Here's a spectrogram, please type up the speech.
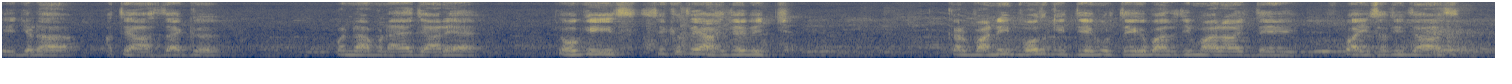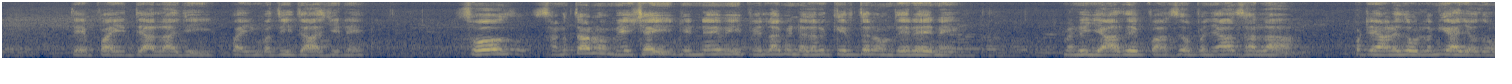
ਇਹ ਜਿਹੜਾ ਇਤਿਹਾਸ ਦਾ ਇੱਕ ਪੰਨਾ ਬਣਾਇਆ ਜਾ ਰਿਹਾ ਹੈ। ਕਿਉਂਕਿ ਸਿੱਖ ਇਤਿਹਾਸ ਦੇ ਵਿੱਚ ਕੁਰਬਾਨੀ ਬਹੁਤ ਕੀਤੀ ਹੈ ਗੁਰੂ ਤੇਗ ਬਹਾਦਰ ਜੀ ਮਹਾਰਾਜ ਦੇ ਭਾਈ ਸਤੀ ਦਾਸ ਤੇ ਭਾਈ ਦਿਆਲਾ ਜੀ, ਭਾਈ ਮਤੀ ਦਾਸ ਜੀ ਨੇ। ਸੋ ਸੰਗਤਾਂ ਨੂੰ ਹਮੇਸ਼ਾ ਹੀ ਜਿੰਨੇ ਵੀ ਪਹਿਲਾਂ ਵੀ ਨਗਰ ਕੀਰਤਨ ਆਉਂਦੇ ਰਹੇ ਨੇ, ਮੈਨੂੰ ਯਾਦ ਹੈ 550 ਸਾਲਾਂ ਪਟਿਆਲੇ ਤੋਂ ਲੰਘਿਆ ਜਦੋਂ।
